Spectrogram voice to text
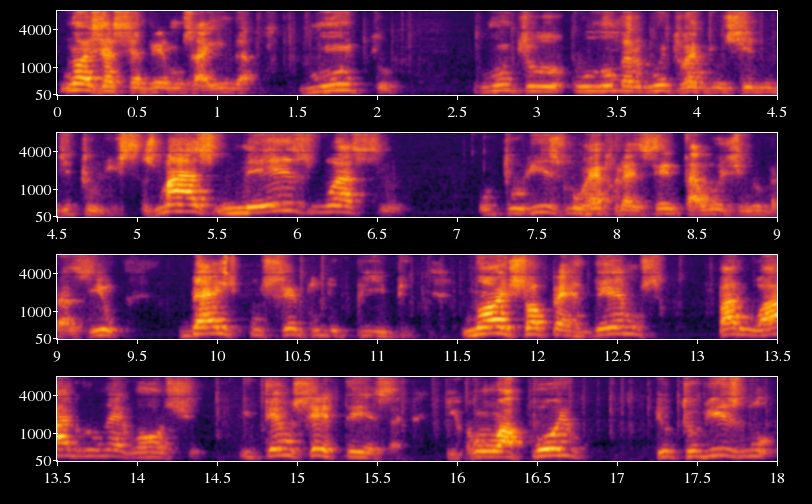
nós recebemos ainda muito, muito um número muito reduzido de turistas. Mas mesmo assim, o turismo representa hoje no Brasil 10% do PIB. Nós só perdemos para o agronegócio. E temos certeza que, com o apoio que o turismo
